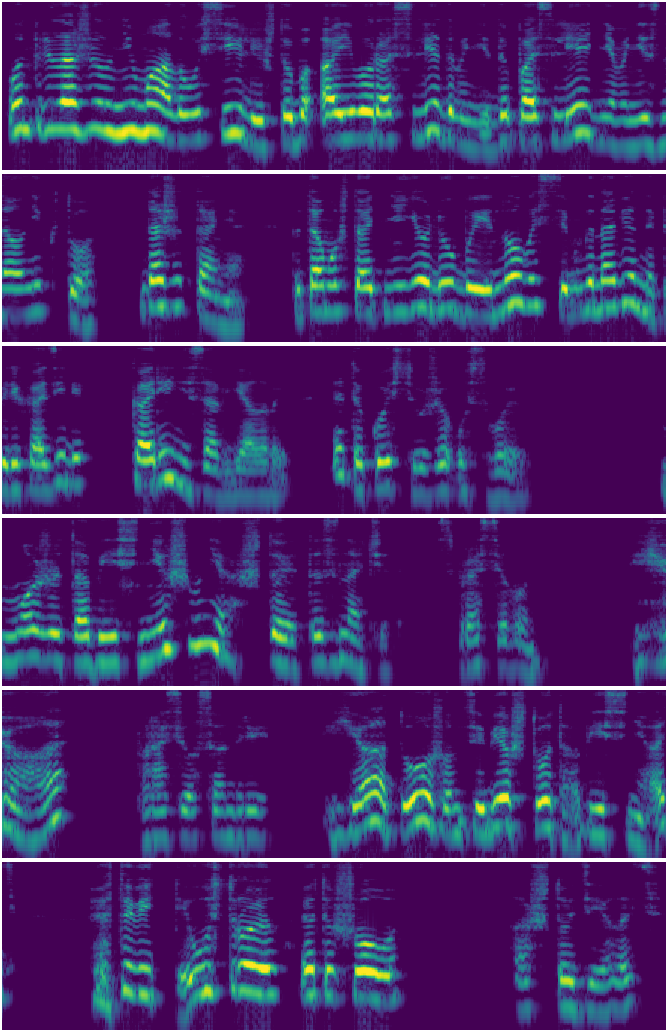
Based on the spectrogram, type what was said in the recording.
Он приложил немало усилий, чтобы о его расследовании до последнего не знал никто, даже Таня, потому что от нее любые новости мгновенно переходили к Арине Завьяловой, это Костя уже усвоил. «Может, объяснишь мне, что это значит?» — спросил он. «Я?» — поразился Андрей. «Я должен тебе что-то объяснять? Это ведь ты устроил это шоу!» «А что делать?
